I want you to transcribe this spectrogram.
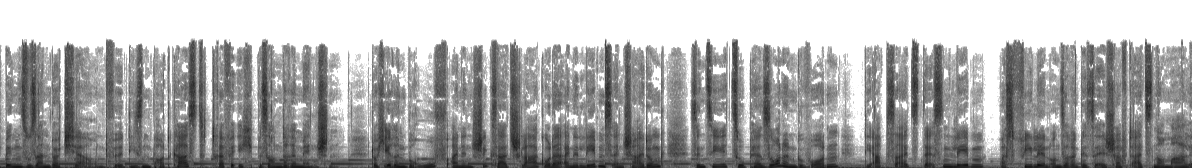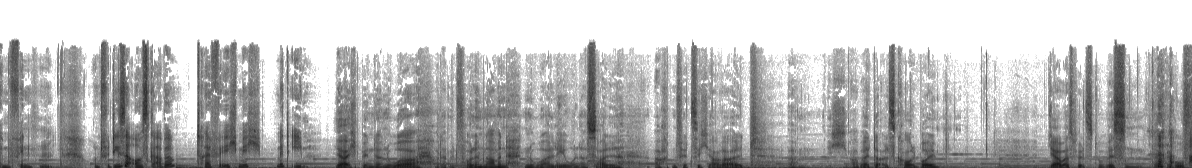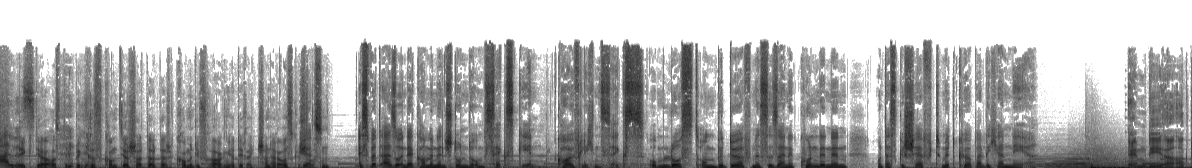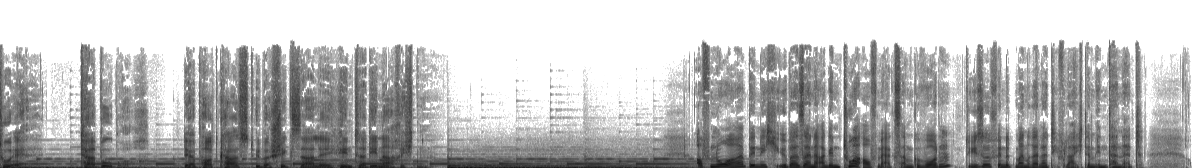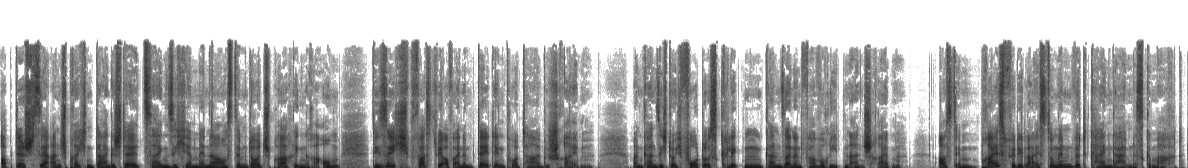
Ich bin Susanne Böttcher und für diesen Podcast treffe ich besondere Menschen. Durch ihren Beruf, einen Schicksalsschlag oder eine Lebensentscheidung sind sie zu Personen geworden, die abseits dessen leben, was viele in unserer Gesellschaft als normal empfinden. Und für diese Ausgabe treffe ich mich mit ihm. Ja, ich bin der Noah oder mit vollem Namen Noah Leo Lassalle, 48 Jahre alt. Ähm, ich arbeite als Callboy ja, was willst du wissen? Der Beruf legt ja aus dem Begriff kommt ja schon, da, da kommen die Fragen ja direkt schon herausgeschossen. Ja. Es wird also in der kommenden Stunde um Sex gehen, käuflichen Sex, um Lust, um Bedürfnisse seiner Kundinnen und das Geschäft mit körperlicher Nähe. MDR aktuell. Tabubruch. Der Podcast über Schicksale hinter die Nachrichten. Auf Noah bin ich über seine Agentur aufmerksam geworden. Diese findet man relativ leicht im Internet. Optisch sehr ansprechend dargestellt zeigen sich hier Männer aus dem deutschsprachigen Raum, die sich fast wie auf einem Datingportal beschreiben. Man kann sich durch Fotos klicken, kann seinen Favoriten anschreiben. Aus dem Preis für die Leistungen wird kein Geheimnis gemacht.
